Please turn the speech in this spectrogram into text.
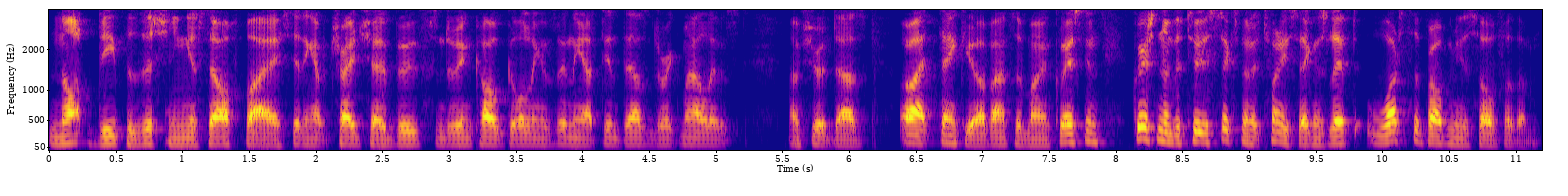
not depositioning yourself by setting up trade show booths and doing cold calling and sending out 10,000 direct mail letters. I'm sure it does. All right, thank you. I've answered my own question. Question number two, six minutes, 20 seconds left. What's the problem you solve for them?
